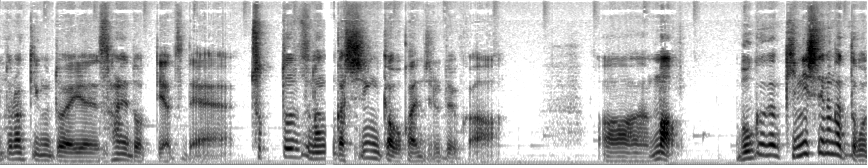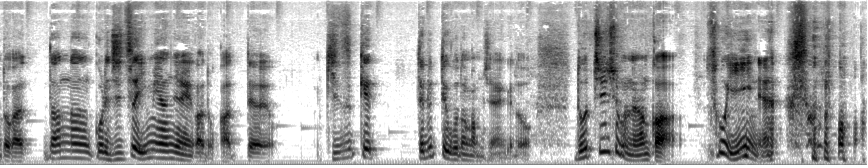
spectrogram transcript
ートラッキングとはいえされどってやつでちょっとずつなんか進化を感じるというかあまあ僕が気にしてなかったことがだんだんこれ実は意味あるんじゃないかとかって気づけてるっていうことかもしれないけどどっちにしてもねなんかすごいいいね。そ の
